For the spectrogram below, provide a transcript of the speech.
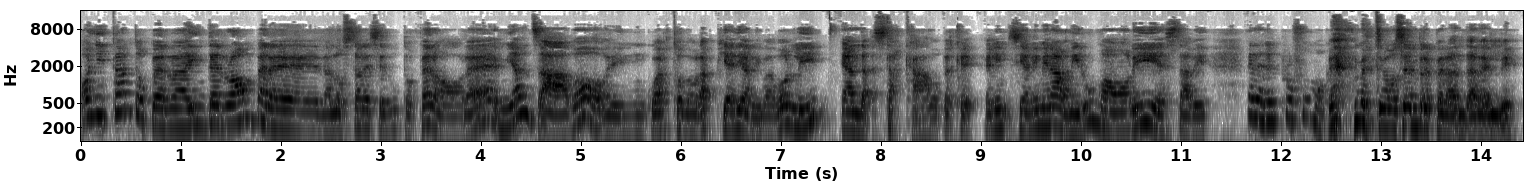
ogni tanto per interrompere dallo stare seduto per ore, mi alzavo e in un quarto d'ora a piedi arrivavo lì e and- staccavo perché elim- si eliminavano i rumori e stavi. Ed era il profumo che mettevo sempre per andare lì.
